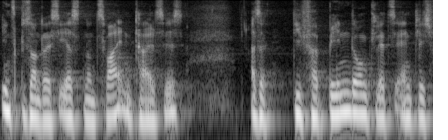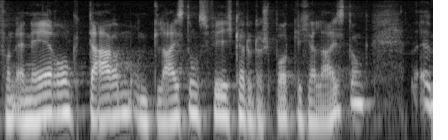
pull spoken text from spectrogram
insbesondere des ersten und zweiten Teils ist, also die Verbindung letztendlich von Ernährung, Darm und Leistungsfähigkeit oder sportlicher Leistung, äh,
